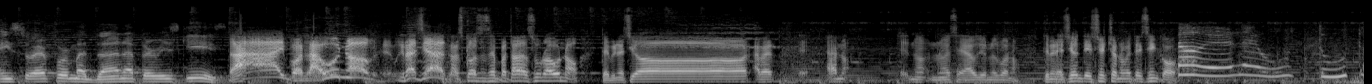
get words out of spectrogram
I swear for Madonna Periskis. ¡Ay, por la 1! Gracias. Las cosas empatadas 1 a 1. Terminación. A ver. eh, ah, no. Eh, no. No, ese audio no es bueno. Terminación 1895. Eres un tuto.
